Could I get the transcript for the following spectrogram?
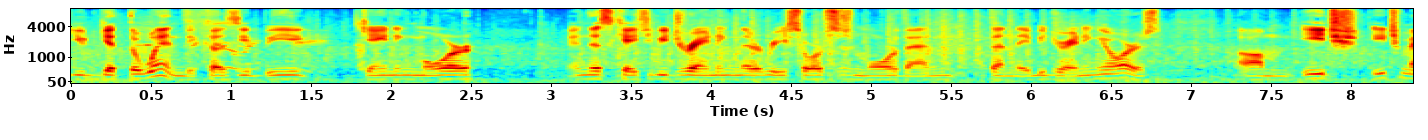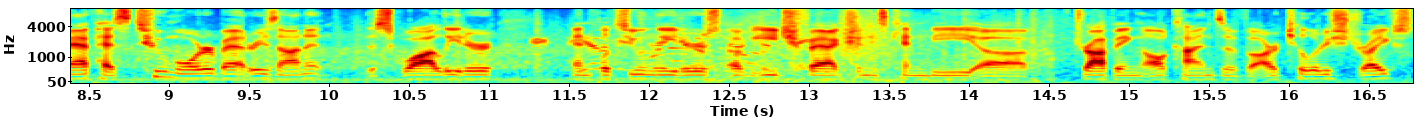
you'd get the win because you'd be gaining more in this case, you'd be draining their resources more than, than they'd be draining yours. Um, each each map has two mortar batteries on it. The squad leader and platoon leaders of each factions can be uh, dropping all kinds of artillery strikes.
